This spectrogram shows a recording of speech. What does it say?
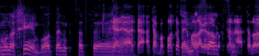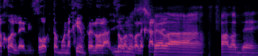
מונחים, בוא תן קצת... אה, כן, אתה, אתה בפודקאסט של מדע גדול בקטנה, אתה לא יכול אה, לזרוק את המונחים ולא לעצור על כל אחד. יונוספירה, פרדי.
